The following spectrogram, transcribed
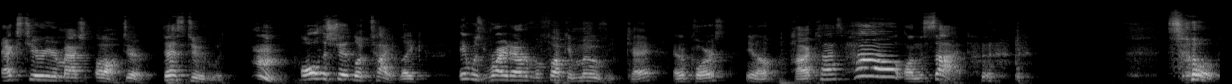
Exterior match. Oh, dude, this dude was. Mm, all the shit looked tight. Like it was right out of a fucking movie. Okay, and of course, you know, high class how on the side. so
